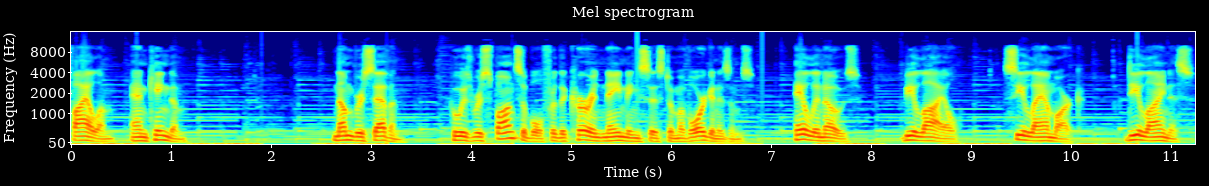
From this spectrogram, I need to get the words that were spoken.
phylum, and kingdom. Number 7. Who is responsible for the current naming system of organisms? A. Linnaeus. B. Lyell. C. Lamarck. D. Linus.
